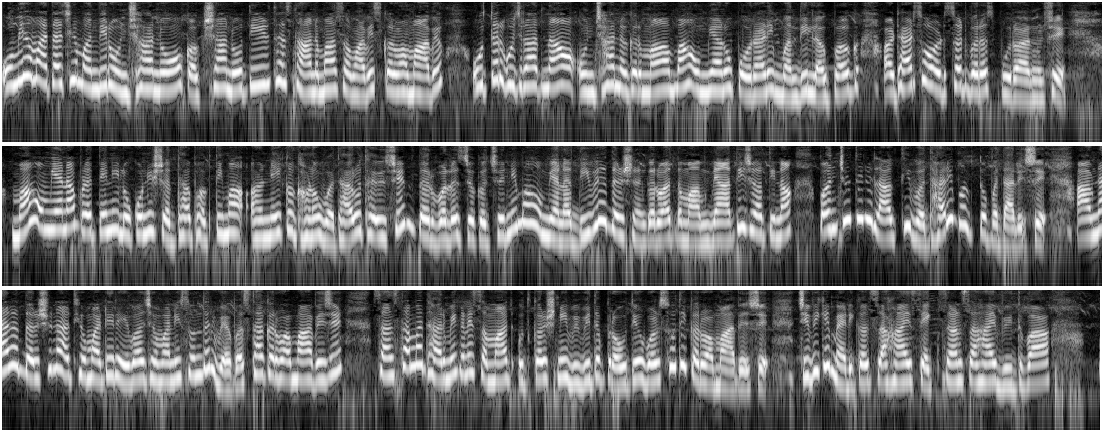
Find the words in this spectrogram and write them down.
ઉમિયા માતાજી મંદિર ઊંઝાનો, કક્ષાનો તીર્થ સ્થાનમાં સમાવેશ કરવામાં આવ્યો. ઉત્તર ગુજરાતના ઊંઝા નગરમાં મા ઉમિયાનું પૌરાણિક મંદિર લગભગ અઢારસો અડસઠ વર્ષ પુરાણું છે. મા ઉમિયાના પ્રત્યેની લોકોની શ્રદ્ધા ભક્તિમાં અનેક ઘણો વધારો થયો છે. દર વર્ષ જગતજનની માં ઉમિયાના દિવ્ય દર્શન કરવા તમામ જ્ઞાતિ જાતિના પંચોતેર લાખથી વધારે ભક્તો પધારે છે. આવનારા દર્શનાર્થીઓ માટે રહેવા જવાની સુંદર વ્યવસ્થા કરવામાં આવે છે. સંસ્થામાં ધાર્મિક અને સમાજ ઉત્કર્ષની વિવિધ પ્રવૃત્તિઓ વર્ષોથી કરવામાં આવે છે. જેવી કે મેડિકલ સહાય શૈક્ષણ સહાય, વિધવા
